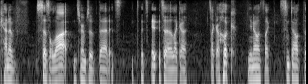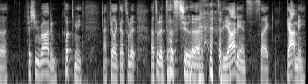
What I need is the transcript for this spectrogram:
kind of says a lot in terms of that it's it's it's a like a it's like a hook, you know, it's like sent out the fishing rod and hooked me. I feel like that's what it that's what it does to the to the audience. It's like got me.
